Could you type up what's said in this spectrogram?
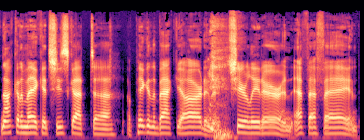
not going to make it. She's got uh, a pig in the backyard and a cheerleader and FFA, and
